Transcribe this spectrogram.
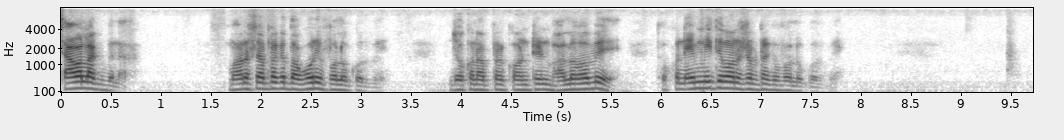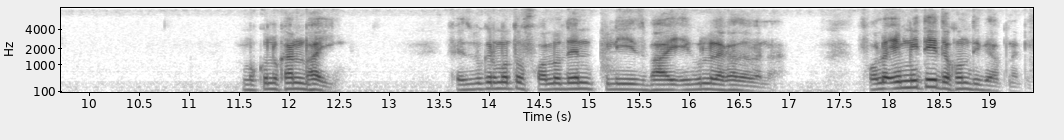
চাওয়া লাগবে না। মানুষ আপনাকে তখনই ফলো করবে। যখন আপনার কন্টেন্ট ভালো হবে, তখন এমনিতে মানুষ আপনাকে ফলো করবে। মুকুল খান ভাই ফেসবুকের মতো ফলো দেন প্লিজ ভাই, এগুলো লেখা যাবে না। ফলো এমনিতেই তখন দিবে আপনাকে।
